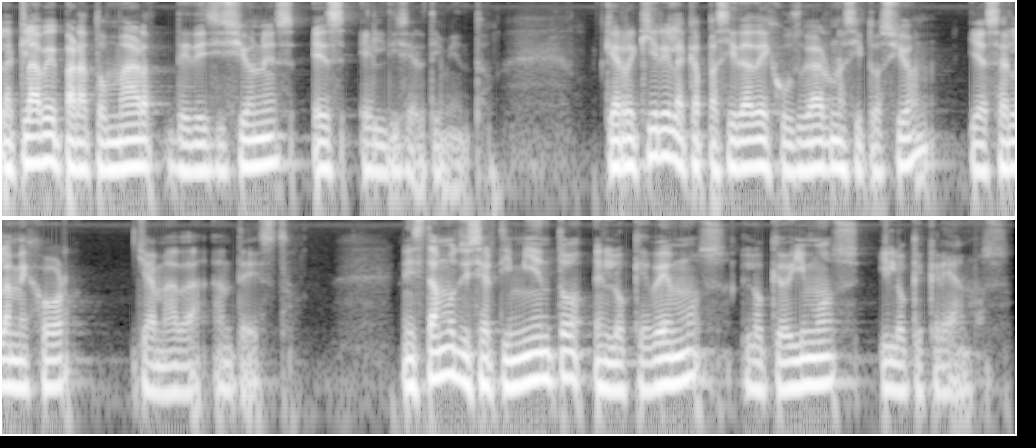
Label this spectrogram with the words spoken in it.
La clave para tomar de decisiones es el discernimiento, que requiere la capacidad de juzgar una situación y hacer la mejor llamada ante esto. Necesitamos discernimiento en lo que vemos, lo que oímos y lo que creamos.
